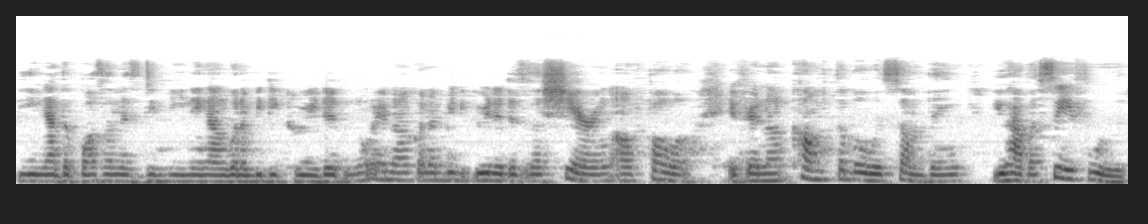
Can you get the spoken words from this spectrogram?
being at the bottom is demeaning, I'm gonna be degraded. No, you're not gonna be degraded. It's a sharing of power. If you're not comfortable with something, you have a safe word.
